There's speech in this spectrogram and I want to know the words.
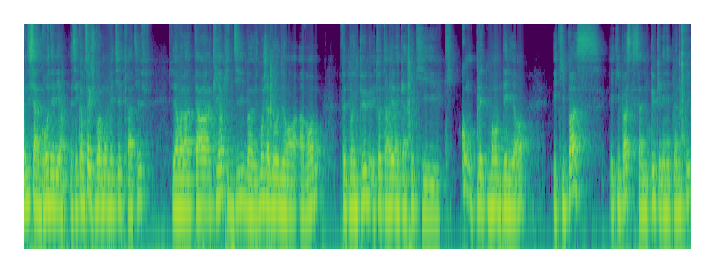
je me dis, c'est un gros délire. Et c'est comme ça que je vois mon métier de créatif. Je veux dire, voilà, t'as un client qui te dit, bah, moi j'ai un déodorant à vendre, faites-moi une pub, et toi tu arrives avec un truc qui, qui est complètement délirant, et qui passe, et qui passe, que c'est une pub qui a gagné plein de prix.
